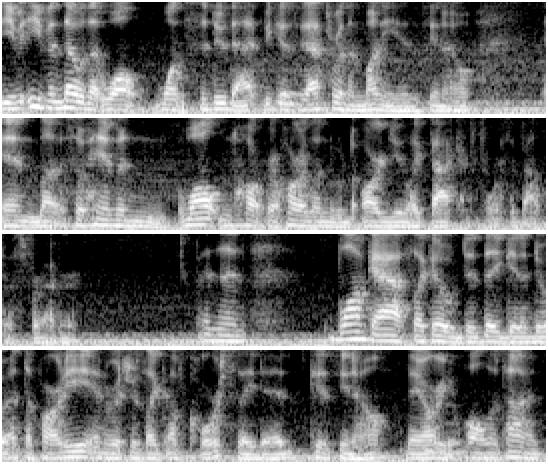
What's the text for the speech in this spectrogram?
even even though that Walt wants to do that because that's where the money is, you know. And uh, so him and Walt and Har- Harlan would argue like back and forth about this forever. And then Blanc asks, like, oh, did they get into it at the party? And Richard's like, of course they did, because, you know, they argue all the time.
